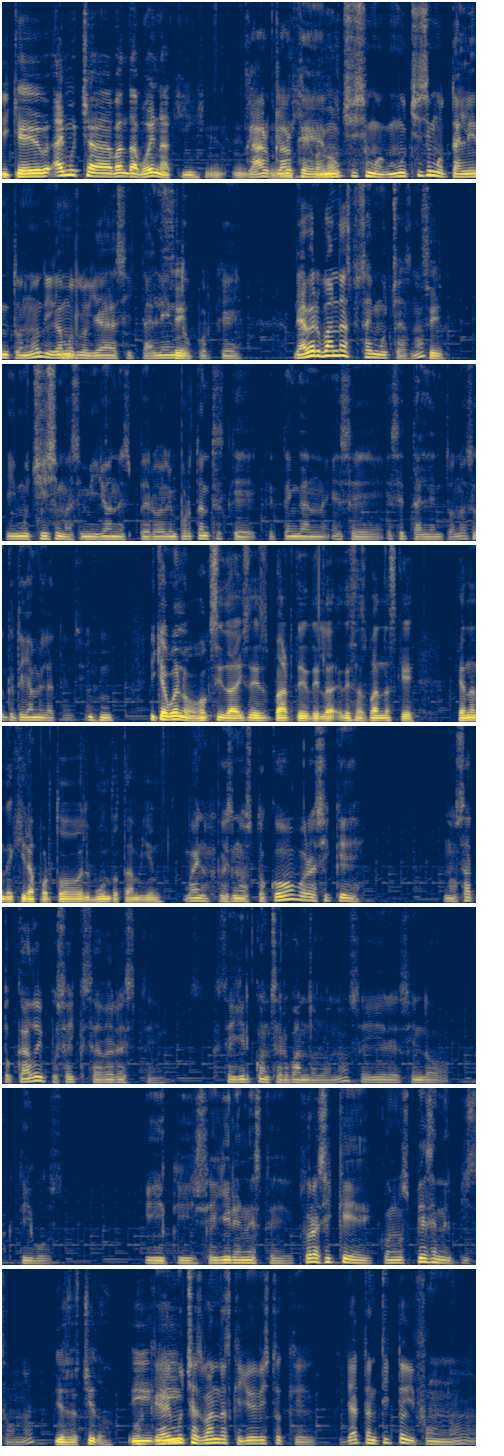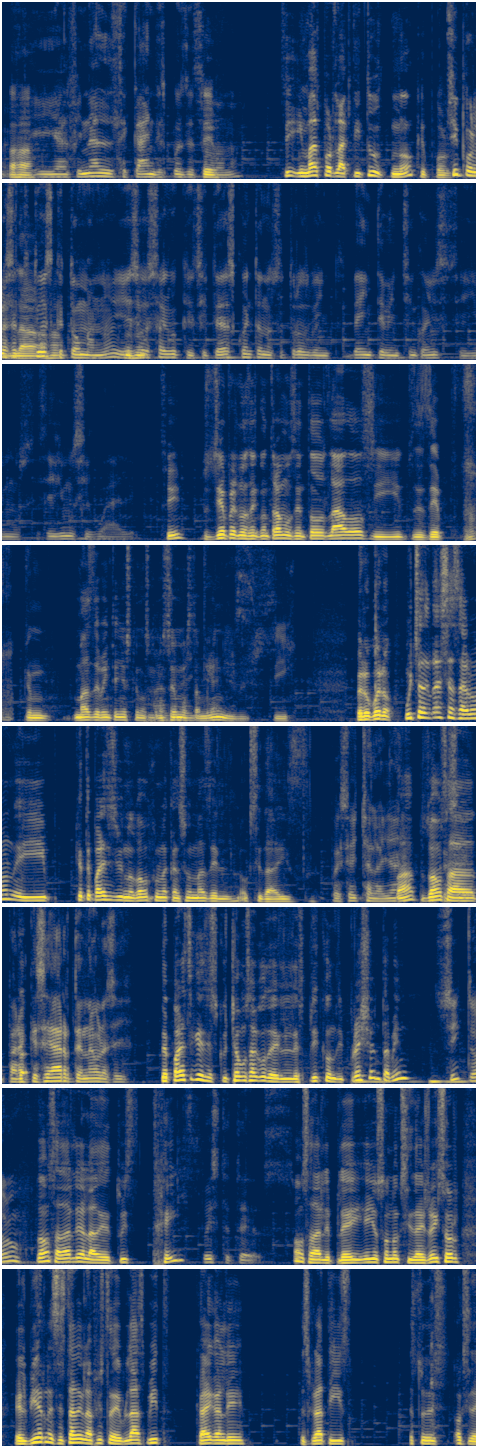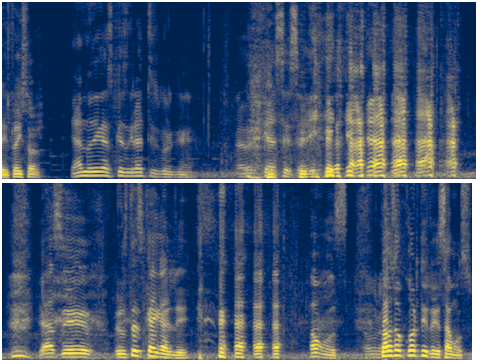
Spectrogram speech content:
Y que hay mucha banda buena aquí. en- en- Claro, en claro México, que ¿no? muchísimo, muchísimo talento, ¿no? Digámoslo ya así, talento, Sí. porque de haber bandas, pues hay muchas, ¿no? Sí, y muchísimas y millones, pero lo importante es que, que tengan ese, ese talento, ¿no? Eso que te llame la atención. Y que bueno, Oxidize es parte de, la- de esas bandas que, que andan de gira por todo el mundo también. Bueno, pues nos tocó, ahora sí que nos ha tocado y pues hay que saber este seguir conservándolo, ¿no? Seguir siendo activos y, y seguir en este, pues ahora sí que con los pies en el piso, ¿no? Y eso es chido. Porque y, hay y- muchas bandas que yo he visto que ya tantito y fum, ¿no? Ajá. Y al final se caen después de Sí. todo, ¿no? Sí, y más por la actitud, ¿no? Que por Sí, por las la- actitudes ajá. que toman, ¿no? Y eso es algo que si te das cuenta nosotros 20, 20 25 años seguimos, y seguimos igual. Sí, pues siempre nos encontramos en todos lados y desde pff, más de 20 años que nos Más conocemos 20 también. Y, sí. Pero bueno, muchas gracias, Aaron. ¿Y qué te parece si nos vamos con una canción más del Oxidize? Pues échala ya. Va, pues vamos a- para que se harten ahora sí. ¿Te parece que si escuchamos algo del Split con Depression también? Sí, claro. Vamos a darle a la de Twist Tales. Twisted Tales. Vamos a darle play. Ellos son Oxidize Razor. El viernes están en la fiesta de Blast Beat. Cáiganle. Es gratis. Esto es Oxidize Razor. Ya no digas que es gratis porque a ver qué haces ahí. ya sé, pero ustedes cáiganle. Vamos. Vámonos. Vamos a un corte y regresamos.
